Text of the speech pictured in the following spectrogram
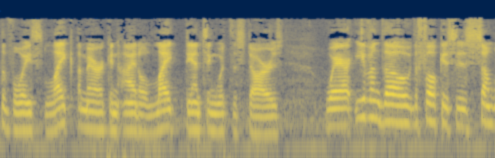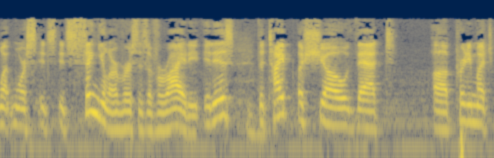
The Voice, like American Idol, like Dancing with the Stars, where even though the focus is somewhat more, it's it's singular versus a variety. It is the type of show that uh, pretty much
